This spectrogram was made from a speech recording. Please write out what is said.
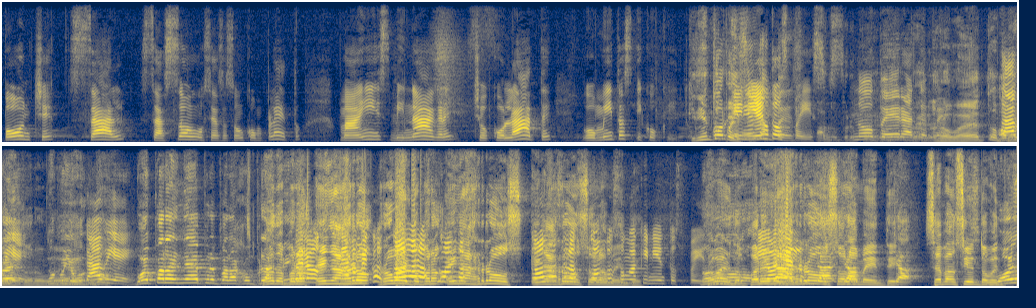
ponche, sal, sazón, o sea, sazón completo, maíz, vinagre, chocolate, gomitas y coquitos. 500 Por pesos. 500 pesos. pesos. No, espérate, espérate. Roberto, Está Roberto, bien. Roberto. No, pues yo Está no, bien. voy para Inespre para comprar. Bueno, Mira, pero Pero en arroz, Roberto, pero en combos- arroz, en arroz los solamente. son a 500 pesos. No, no, Roberto, no, pero en arroz ya, ya, solamente ya. se van 125 Voy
